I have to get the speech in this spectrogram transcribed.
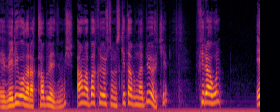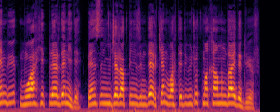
e, veli olarak kabul edilmiş ama bakıyorsunuz kitabında diyor ki Firavun en büyük muvahhidlerden idi. Ben sizin yüce Rabbinizim derken vahdedi vücut makamındaydı diyor.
